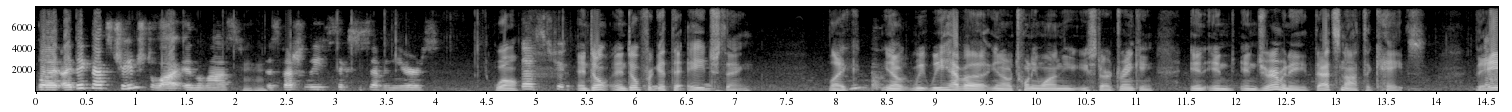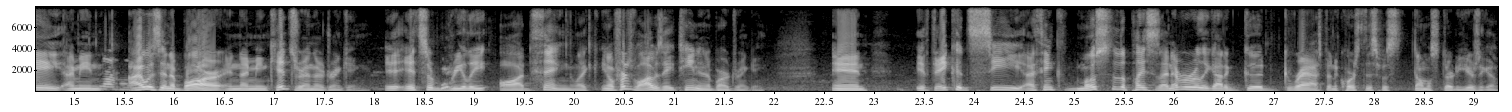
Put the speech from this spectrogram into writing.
But I think that's changed a lot in the last, Mhm. especially six to seven years. Well, That's true. and don't and don't forget the age thing. Like you know, we, we have a you know twenty one you, you start drinking. In, in in Germany, that's not the case. They, I mean, No. I was in a bar and I mean, kids are in there drinking. It, it's a really odd thing. Like you know, first of all, I was eighteen in a bar drinking, and if they could see, I think most of the places I never really got a good grasp. And of course, this was almost thirty years ago.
